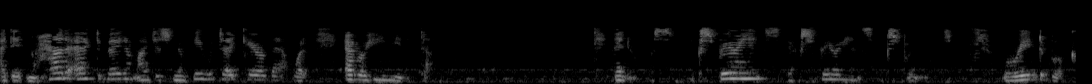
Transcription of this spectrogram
I didn't know how to activate them. I just knew He would take care of that, whatever He needed done. And it was experience, experience, experience. Read the book.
